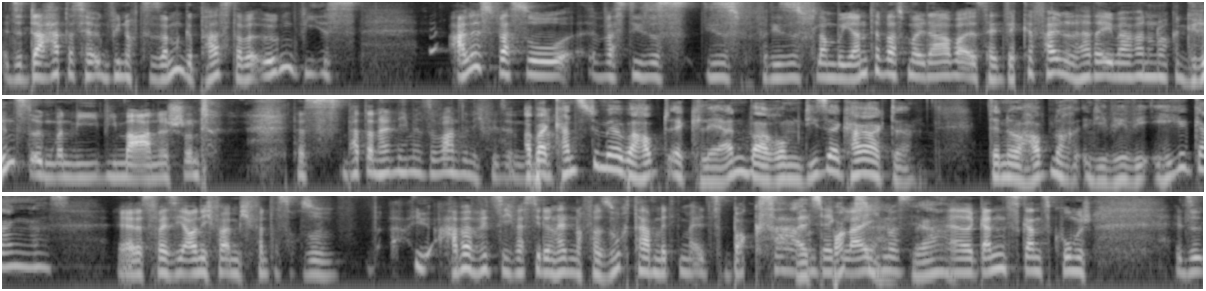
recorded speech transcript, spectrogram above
Also da hat das ja irgendwie noch zusammengepasst, aber irgendwie ist alles, was so, was dieses, dieses, dieses Flamboyante, was mal da war, ist halt weggefallen und dann hat er eben einfach nur noch gegrinst irgendwann wie, wie manisch und das hat dann halt nicht mehr so wahnsinnig viel Sinn gemacht. Aber kannst du mir überhaupt erklären, warum dieser Charakter, denn überhaupt noch in die WWE gegangen ist? Ja, das weiß ich auch nicht. Vor allem, ich fand das auch so aberwitzig, was die dann halt noch versucht haben mit ihm als Boxer als und dergleichen. Boxer, was, ja. Äh, ganz, ganz komisch. Also,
